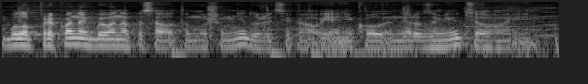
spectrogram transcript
Було б прикольно, якби ви написали, тому що мені дуже цікаво, я ніколи не розумів цього і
